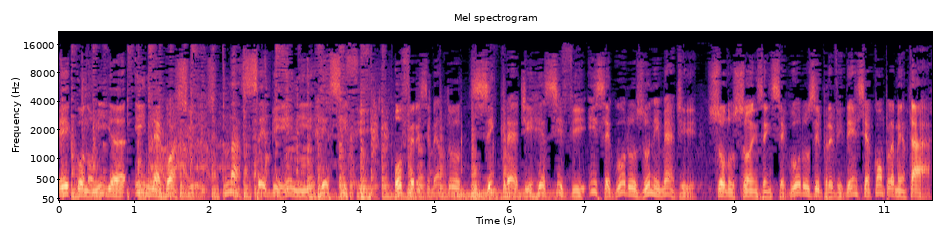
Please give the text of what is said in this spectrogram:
Economia e Negócios, na CBN Recife. Oferecimento Cicred Recife e Seguros Unimed. Soluções em seguros e previdência complementar.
